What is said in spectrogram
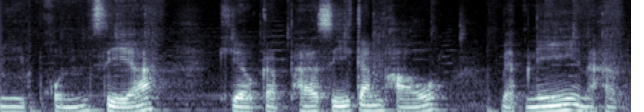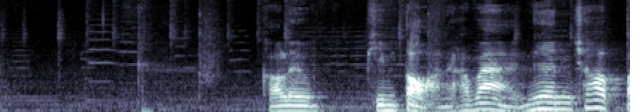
มีผลเสียเกี่ยวกับภาษีการเผาแบบนี้นะครับ เขาเลยพิมพ์ต่อนะครับว่าเงินชอบไป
